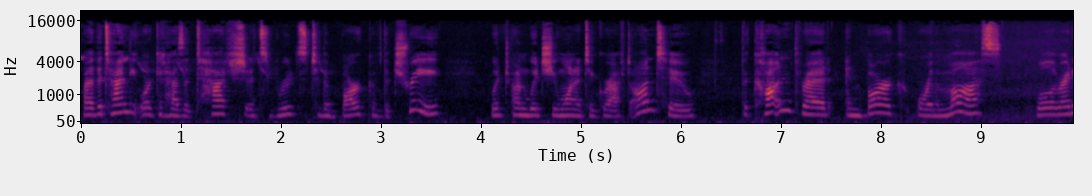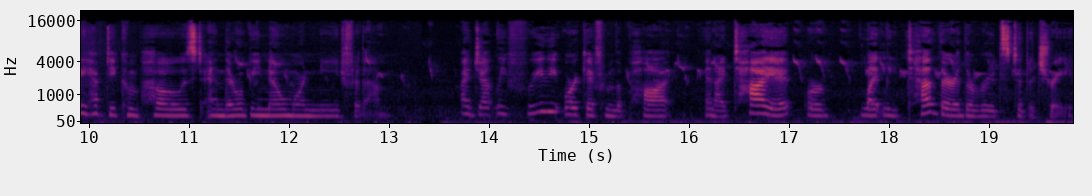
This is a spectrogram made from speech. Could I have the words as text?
By the time the orchid has attached its roots to the bark of the tree, which, on which you want it to graft onto, the cotton thread and bark, or the moss, will already have decomposed and there will be no more need for them. I gently free the orchid from the pot and I tie it or lightly tether the roots to the tree.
